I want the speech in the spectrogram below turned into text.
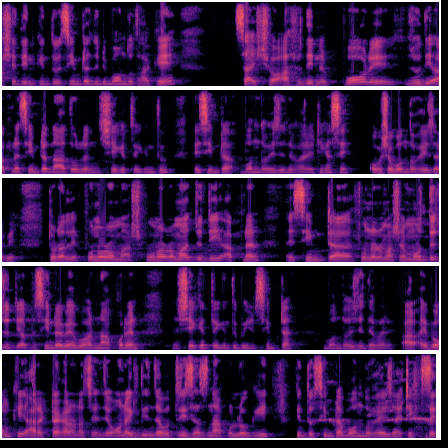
আশি দিন কিন্তু সিমটা যদি বন্ধ থাকে চারশো আশি দিনের পরে যদি আপনার সিমটা না তোলেন, সেক্ষেত্রে কিন্তু এই সিমটা বন্ধ হয়ে যেতে পারে, ঠিক আছে? অবশ্যই বন্ধ হয়ে যাবে। টোটালে পনেরো মাস। পনেরো মাস যদি আপনার সিমটা পনেরো মাসের মধ্যে যদি আপনি সিমটা ব্যবহার না করেন, সেক্ষেত্রে কিন্তু সিমটা বন্ধ হয়ে যেতে পারে। আর এবং কি আরেকটা কারণ আছে যে অনেক দিন যাবত রিচার্জ না করলেও কি কিন্তু সিমটা বন্ধ হয়ে যায়, ঠিক আছে?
